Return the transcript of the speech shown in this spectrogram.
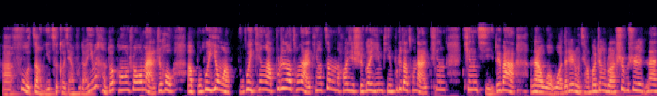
啊附赠一次课前辅导。因为很多朋友说我买了之后啊不会用啊，不会听啊，不知道从哪儿听，这么的好几十个音频，不知道从哪儿听听起，对吧？那我我的这种强迫症状是不是那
